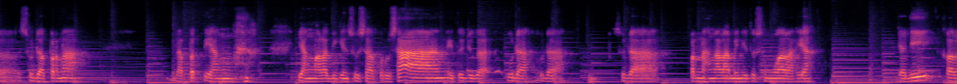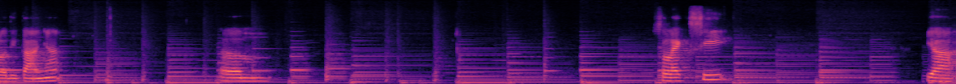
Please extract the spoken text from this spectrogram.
uh, sudah pernah dapat yang yang malah bikin susah perusahaan itu juga udah udah sudah pernah ngalamin itu semua lah ya. Jadi kalau ditanya um, seleksi ya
